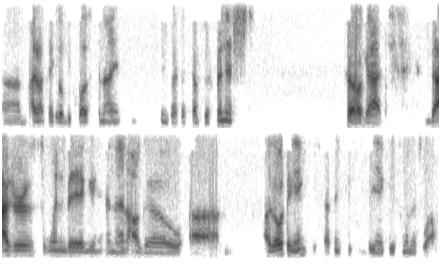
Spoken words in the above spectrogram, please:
Um, I don't think it'll be close tonight. Seems like the Cubs are finished. So I got Dodgers win big, and then I'll go. Um, I'll go with the Yankees. I think the Yankees win as well.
